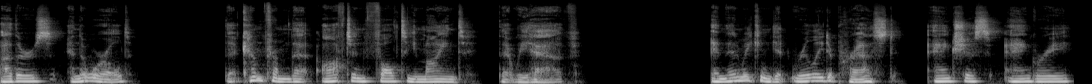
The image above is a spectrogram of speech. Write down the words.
others, and the world that come from that often faulty mind that we have. And then we can get really depressed, anxious, angry,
